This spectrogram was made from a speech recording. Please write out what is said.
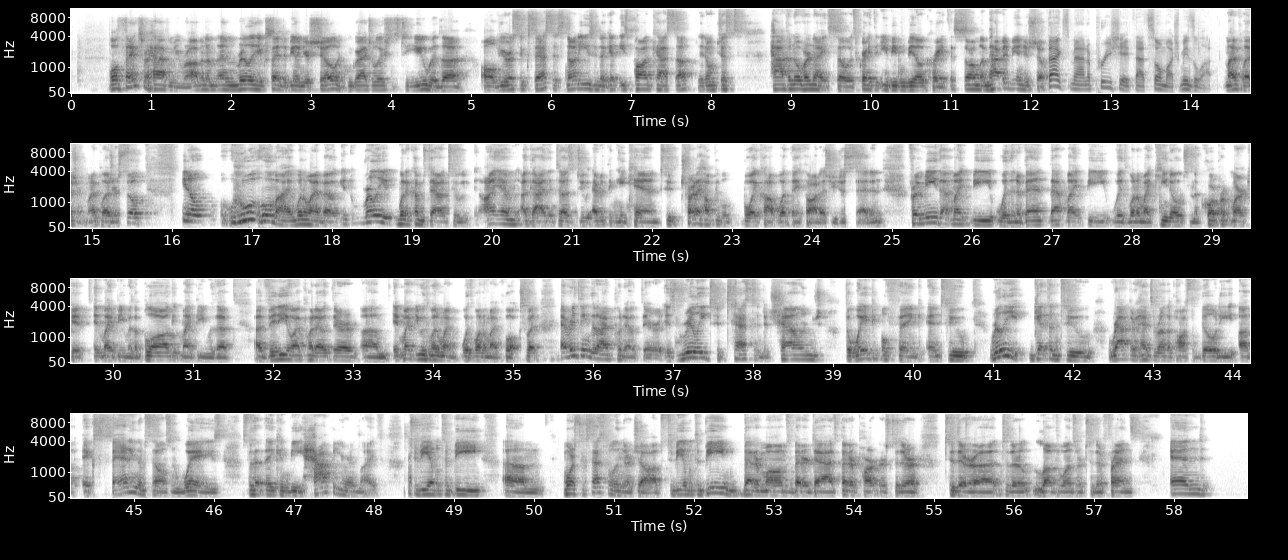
Well, thanks for having me, Robin. I'm, I'm really excited to be on your show, and congratulations to you with uh, all of your success. It's not easy to get these podcasts up; they don't just happen overnight. So it's great that you've even been able to create this. So I'm, I'm happy to be on your show. Thanks, man. Appreciate that so much. It means a lot. My pleasure. My pleasure. So you know, who, who am I? What am I about? It, really, when it comes down to, I am a guy that does do everything he can to try to help people boycott what they thought, as you just said. And for me, that might be with an event, that might be with one of my keynotes in the corporate market, it might be with a blog, it might be with a, a video I put out there, um, it might be with one of my with one of my books. But everything that I put out there is really to test and to challenge the way people think, and to really get them to wrap their heads around the possibility of expanding themselves in ways so that they can be happier in life, to be able to be um, more successful in their jobs, to be able to be better moms, better dads, better partners to their to their uh, to their loved ones or to their friends, and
